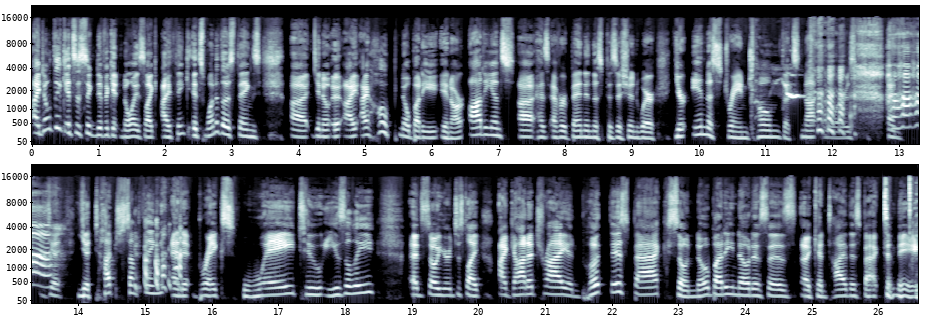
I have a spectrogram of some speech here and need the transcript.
I don't think it's a significant noise. Like I think it's one of those things. Uh, you know, I I hope nobody in our audience uh, has ever been in this position where you're in a strange home that's not yours, and you, you touch something and it breaks way too easily, and so you're just like, I gotta try and put this back so nobody notices. I can tie this back to me.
